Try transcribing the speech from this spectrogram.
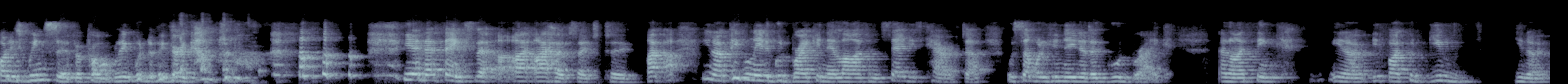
On his windsurfer, probably, wouldn't have been very comfortable. yeah, that thanks. That I, I hope so too. I, I, you know, people need a good break in their life, and Sandy's character was somebody who needed a good break. And I think, you know, if I could give, you know,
